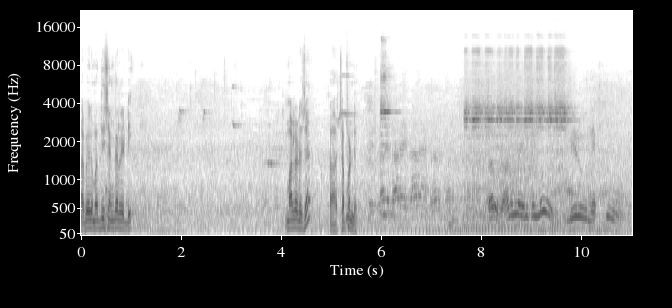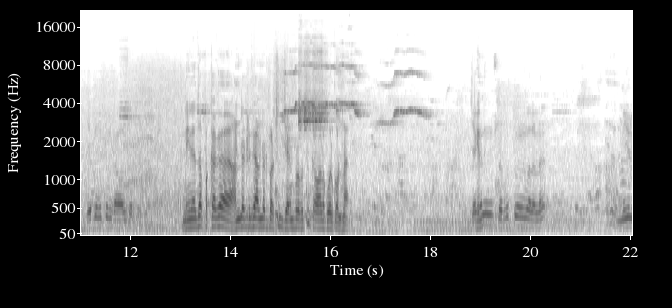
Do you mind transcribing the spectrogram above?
నా పేరు మద్ది శంకర్ రెడ్డి. మాట్లాడచ్చా? చెప్పండి. సార్ రానున్న ఎన్నికల్లో మీరు నెక్స్ట్ ఏ ప్రభుత్వం కావాలని కోరుకుంటున్నారు? నేనైతే పక్కాగా హండ్రెడ్గా హండ్రెడ్ పర్సెంట్ జగన్ ప్రభుత్వం కావాలని కోరుకుంటున్నా జగన్ ప్రభుత్వం వలన మీరు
